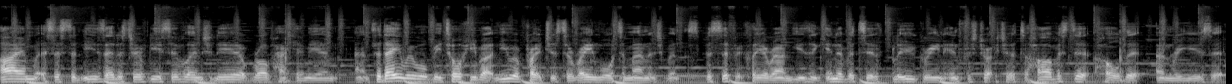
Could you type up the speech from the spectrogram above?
I'm Assistant News Editor of New Civil Engineer, Rob Hakimian, and today we will be talking about new approaches to rainwater management, specifically around using innovative blue green infrastructure to harvest it, hold it, and reuse it.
